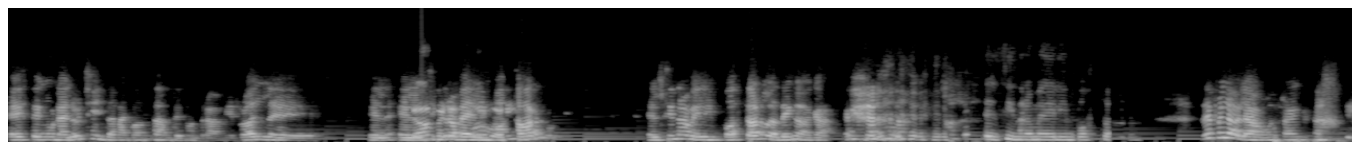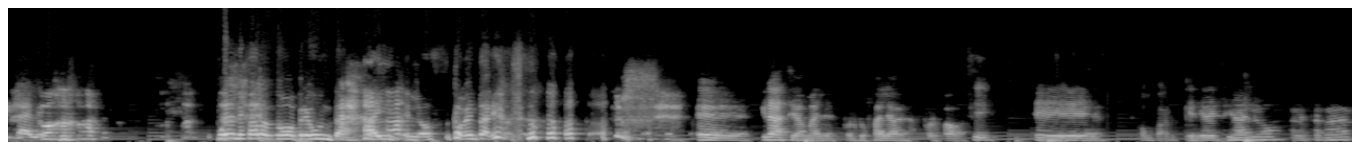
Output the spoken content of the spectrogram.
es- tengo una lucha interna constante contra mi rol de el, el No, síndrome del impostor. buenísimo. El síndrome del impostor lo tengo acá. El síndrome del impostor. Después lo hablamos, tranquila. Dale. Pueden dejarlo como pregunta ahí en los comentarios. Eh, gracias, Male, por tus palabras, por favor. Sí, Eh, comparte. Quería decir algo para cerrar.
